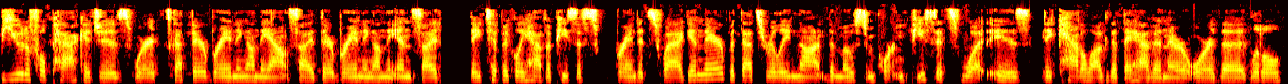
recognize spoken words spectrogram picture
beautiful packages where it's got their branding on the outside, their branding on the inside. They typically have a piece of branded swag in there, but that's really not the most important piece. It's what is the catalog that they have in there or the little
